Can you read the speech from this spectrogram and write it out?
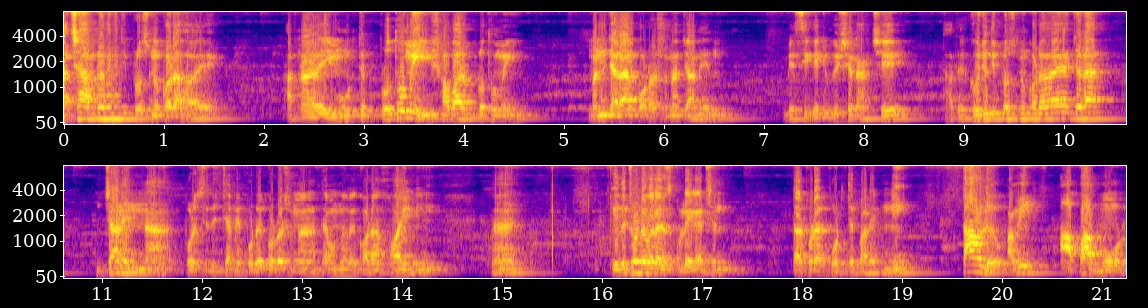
আচ্ছা আপনাদের যদি প্রশ্ন করা হয়, আপনারা এই মুহূর্তে প্রথমেই, সবার প্রথমেই মানে যারা পড়াশোনা জানেন বেসিক এডুকেশন আছে, তাদেরকেও যদি প্রশ্ন করা হয়, যারা জানেন না পরিস্থিতির চাপে পড়ে পড়াশোনা তেমনভাবে করা হয়নি হ্যাঁ কিন্তু ছোটোবেলায় স্কুলে গেছেন, তারপর আর পড়তে পারেননি, তাহলেও আমি আপা মোড়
